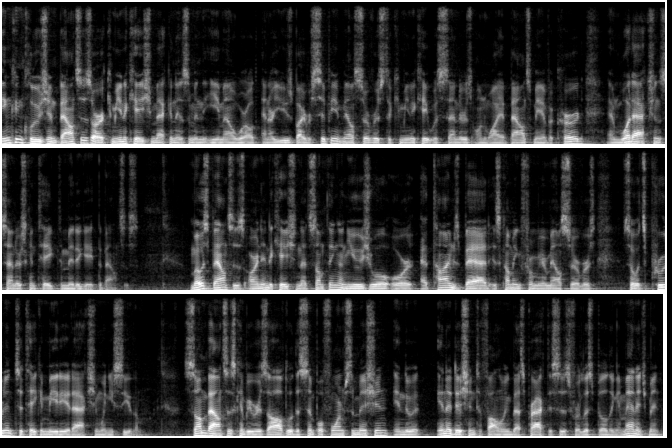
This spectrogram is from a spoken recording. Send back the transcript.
In conclusion, bounces are a communication mechanism in the email world and are used by recipient mail servers to communicate with senders on why a bounce may have occurred and what actions senders can take to mitigate the bounces. Most bounces are an indication that something unusual or at times bad is coming from your mail servers, so it's prudent to take immediate action when you see them. Some bounces can be resolved with a simple form submission in addition to following best practices for list building and management,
